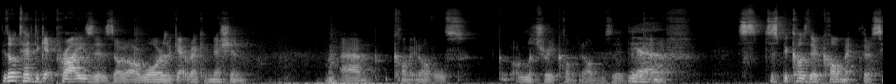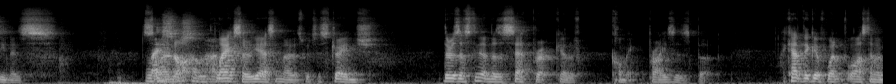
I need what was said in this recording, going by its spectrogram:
they don't tend to get prizes or, awards or get recognition. Um, comic novels or literary comic novels, they, they Yeah. kind of just because they're comic, they're seen as Lesser not- somehow. lesser, yeah, somehow, which is strange. There's a there's a separate kind of comic prizes, but I can't think of when the last time a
